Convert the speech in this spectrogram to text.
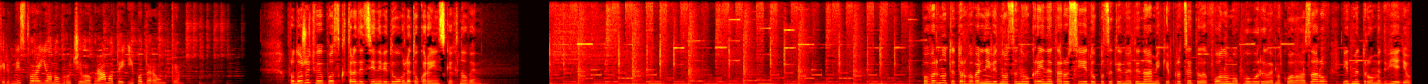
керівництво району вручило грамоти і подарунки. Продовжить випуск традиційний відогляд українських новин. Повернути торговельні відносини України та Росії до позитивної динаміки. Про це телефоном обговорили Микола Азаров і Дмитро Медведєв.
